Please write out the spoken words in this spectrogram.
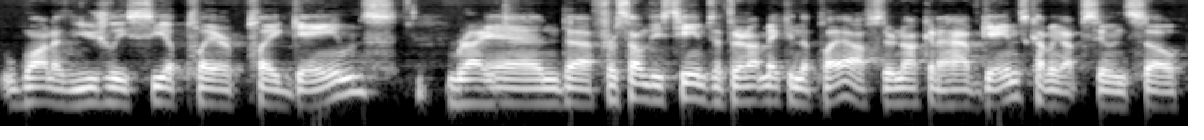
want to usually see a player play games, right. and uh, for some of these teams, if they're not making the playoffs, they're not going to have games coming up soon. So,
